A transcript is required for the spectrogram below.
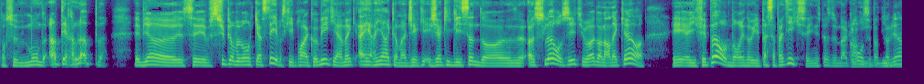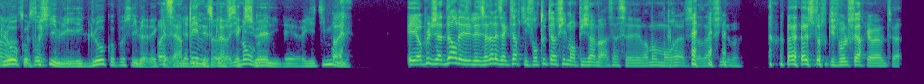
dans ce monde interlope, eh bien, euh, c'est superbement casté parce qu'il prend un comique et un mec aérien comme un Jackie, Jackie Gleason dans euh, The Hustler aussi, tu vois, dans L'Arnaqueur. Et euh, il fait peur, Moreno, il est pas sympathique. C'est une espèce de Macron, c'est pas Il très est bien euh, glauque ce au possible, il est glauque au possible. Avec, Ouais, euh, c'est un il a des pimp esclaves euh, sexuels, il est, euh, il est Ouais. immonde. Et en plus, j'adore les, les- j'adore les acteurs qui font tout un film en pyjama. Ça, c'est vraiment mon rêve, c'est dans un film. Je trouve qu'il faut le faire quand même, tu vois.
